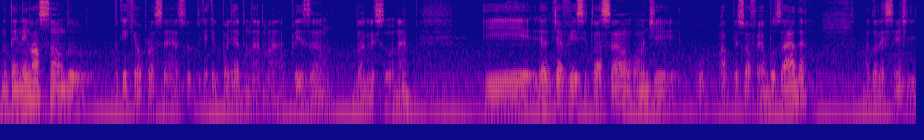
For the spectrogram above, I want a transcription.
não têm nem noção do do que, que é o processo, de que aquilo pode redundar numa prisão do agressor, né? E já, já vi situação onde o, a pessoa foi abusada, uma adolescente de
